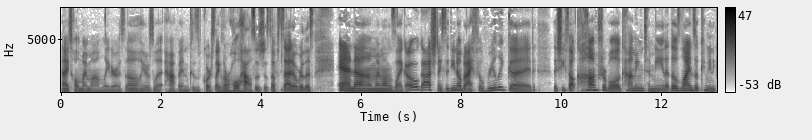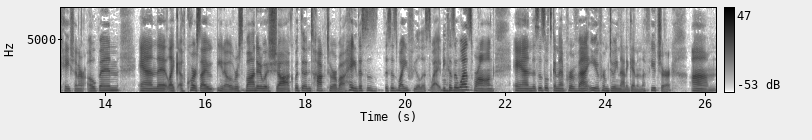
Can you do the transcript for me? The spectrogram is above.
and i told my mom later i said oh here's what happened. Because of course like their whole house was just upset over this. And um, my mom was like oh gosh. And i said you know but i feel really good that she felt comfortable coming to me that those lines of communication are open and that like of course i you know responded with shock but then talked to her about hey this is this is why you feel this way. Because mm-hmm. it was wrong and this is what's going to prevent you from doing that again in the future um,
